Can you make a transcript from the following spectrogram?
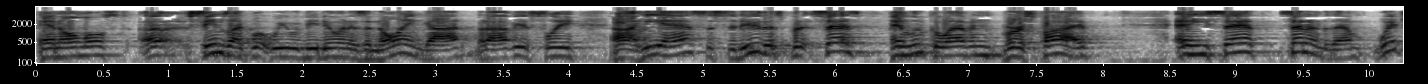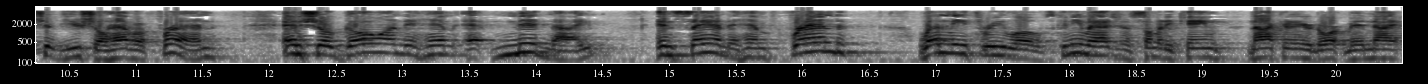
and almost uh, seems like what we would be doing is annoying God, but obviously uh, He asks us to do this. But it says in Luke 11 verse 5, And He said, said unto them, Which of you shall have a friend and shall go unto him at midnight and say unto him, Friend, Lend me three loaves. Can you imagine if somebody came knocking on your door at midnight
